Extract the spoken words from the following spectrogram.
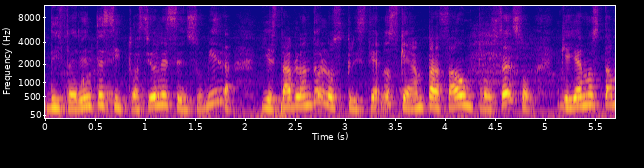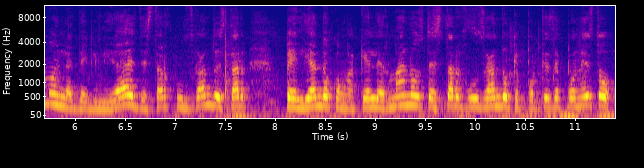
diferentes situaciones en su vida. Y está hablando de los cristianos que han pasado un proceso, que ya no estamos en las debilidades de estar juzgando, de estar peleando con aquel hermano, de estar juzgando que por qué se pone esto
